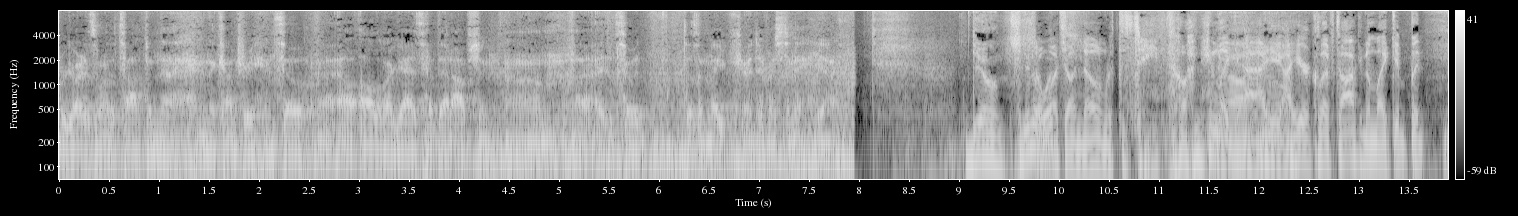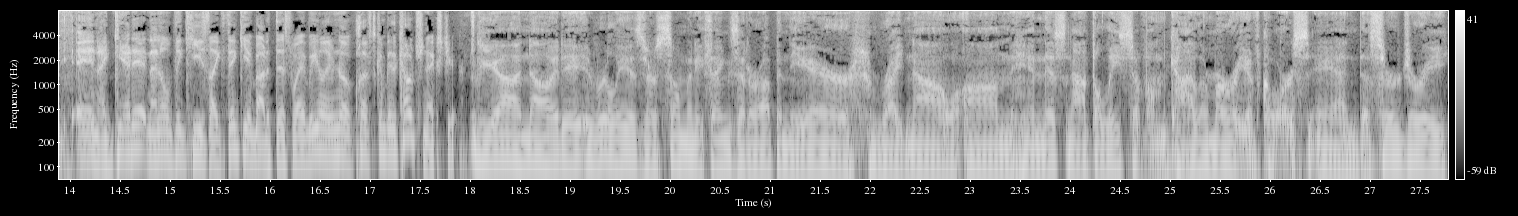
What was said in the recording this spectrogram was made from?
regarded as one of the top in the in the country, and so uh, all of our guys have that option. Um, uh, so it doesn't make a difference to me. Yeah. Yeah, you so much unknown with this team. Though. I mean, like no, I, no. I, hear Cliff talking. I'm like, but and I get it, and I don't think he's like thinking about it this way. But you don't even know Cliff's going to be the coach next year. Yeah, no, it it really is. There's so many things that are up in the air right now, um, and this not the least of them. Kyler Murray, of course, and the surgery.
